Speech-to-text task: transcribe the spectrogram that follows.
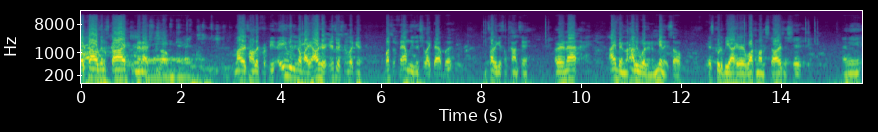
no clouds in the sky, then that's so. I'm trying to look for people. Ain't really nobody out here interested in looking. A bunch of families and shit like that, but I'm trying to get some content. Other than that, I ain't been in Hollywood in a minute, so it's cool to be out here walking on the stars and shit. I mean,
